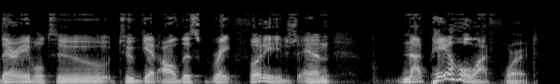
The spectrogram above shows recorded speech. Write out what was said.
they're able to, to get all this great footage and not pay a whole lot for it.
